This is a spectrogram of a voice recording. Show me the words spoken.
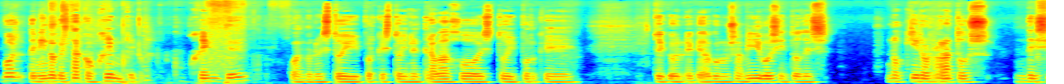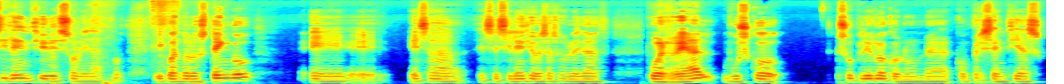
pues, teniendo que estar con gente, ¿no? Con gente cuando no estoy porque estoy en el trabajo, estoy porque estoy he quedado con unos amigos y entonces no quiero ratos de silencio y de soledad, ¿no? Y cuando los tengo, eh, esa, ese silencio, esa soledad, pues real, busco suplirlo con una, con presencias,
